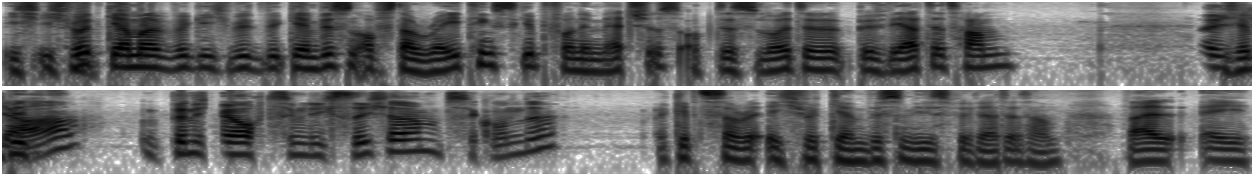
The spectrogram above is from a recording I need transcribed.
Ich, ich würde gerne mal wirklich, würde gerne wissen, ob es da Ratings gibt von den Matches, ob das Leute bewertet haben. Äh, Ich hab ja, bin ich mir auch ziemlich sicher. Sekunde. Gibt's da, ich würde gerne wissen, wie sie es bewertet haben, weil, ey,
